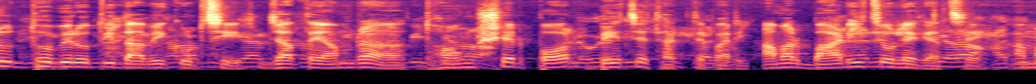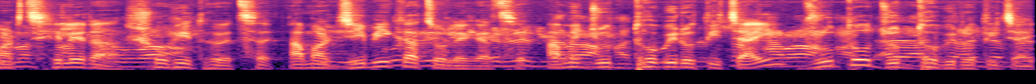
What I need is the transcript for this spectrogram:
যুদ্ধবিরতি দাবি করছি, যাতে আমরা ধ্বংসের পর বেঁচে থাকতে পারি। আমার বাড়ি চলে গেছে, আমার ছেলেরা শহীদ হয়েছে, আমার জীবিকা চলে গেছে। আমি যুদ্ধবিরতি চাই, দ্রুত যুদ্ধবিরতি চাই।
